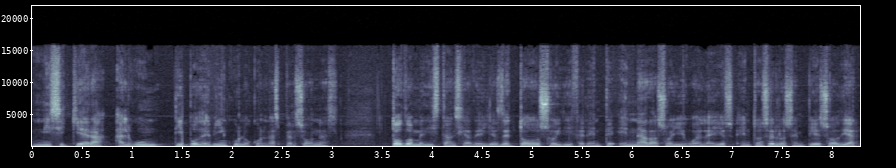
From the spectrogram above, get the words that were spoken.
ni siquiera algún tipo de vínculo con las personas, todo me distancia de ellas, de todo soy diferente, en nada soy igual a ellos, entonces los empiezo a odiar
